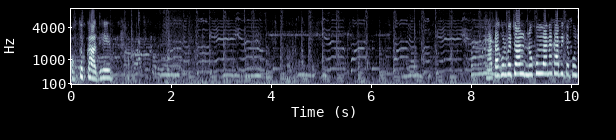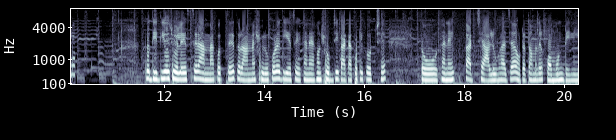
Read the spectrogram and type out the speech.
কত কাজের। মাথা করবে চল নকুল দানা খাবি তো, পোষা। তো দিদিও চলে এসছে রান্না করতে, তো রান্না শুরু করে দিয়েছে, এখানে এখন সবজি কাটাকুটি করছে। তো এখানে কাটছে আলু ভাজা, ওটা তো আমাদের কমন ডেলি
